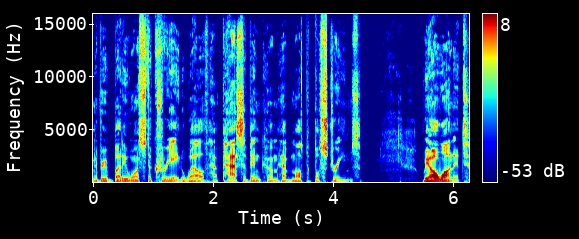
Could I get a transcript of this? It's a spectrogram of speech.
Everybody wants to create wealth, have passive income, have multiple streams. We all want it.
